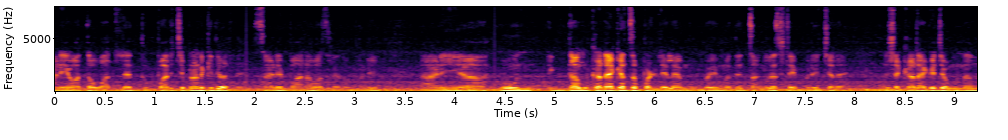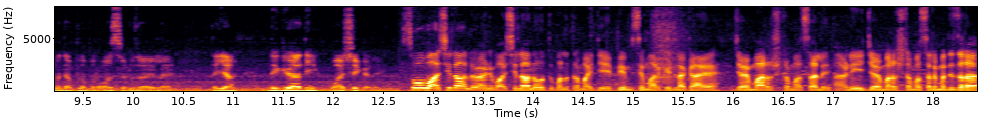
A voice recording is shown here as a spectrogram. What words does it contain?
आणि आता वाजल्यात दुपारचे प्रमाण किती वाजले? साडेबारा वाजले दुपारी. आणि ऊन एकदम कडाक्याचं पडलेलं आहे मुंबईमध्ये. चांगलंच टेम्परेचर आहे. अशा कडाक्याच्या उन्हामध्ये आपला प्रवास सुरू झालेला आहे. तर या निघूया आधी वाशीकडे. सो वाशीला आलोय आणि वाशीला आलो तुम्हाला तर माहिती आहे एपीएमसी मार्केटला काय आहे? जय महाराष्ट्र मसाले. आणि जय महाराष्ट्र मसाल्यामध्ये जरा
